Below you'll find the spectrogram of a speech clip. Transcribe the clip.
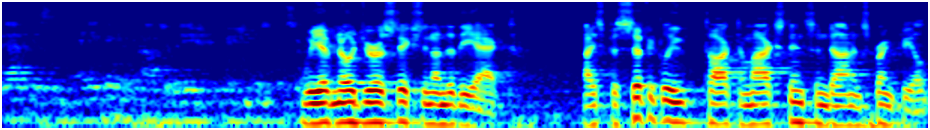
that isn't anything the Conservation Commission is concerned We have no jurisdiction under the act. I specifically talked to Mark Stinson down in Springfield,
